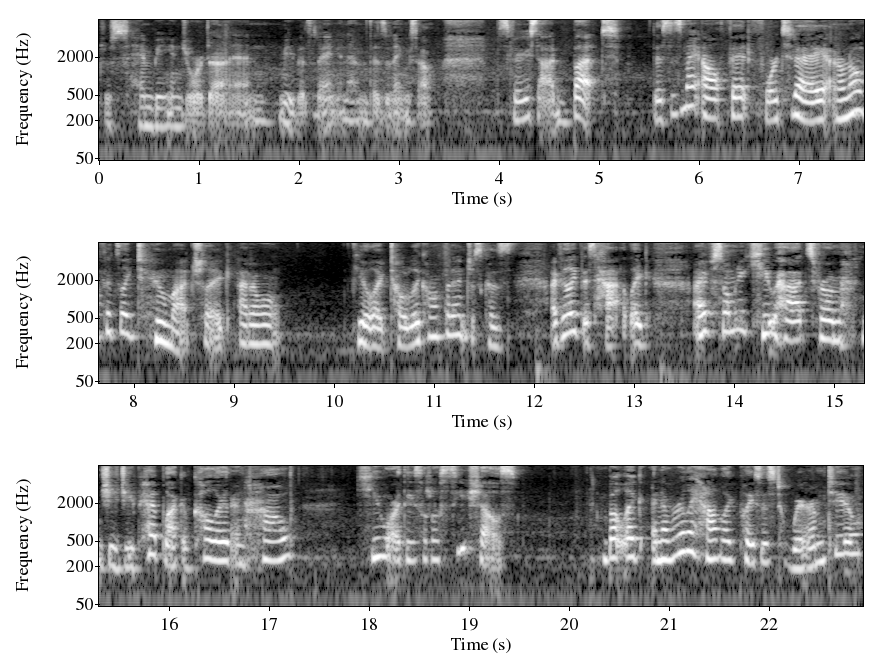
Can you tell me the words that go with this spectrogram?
just him being in Georgia and me visiting and him visiting. So it's very sad, but this is my outfit for today. I don't know if it's like too much. Like, I don't feel like totally confident just because I feel like this hat, like, I have so many cute hats from Gigi Pip, Lack of Color, and how cute are these little seashells? But like, I never really have like places to wear them to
